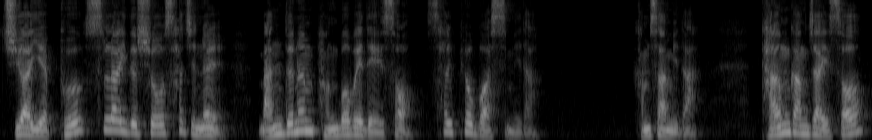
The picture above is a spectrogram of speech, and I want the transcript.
GIF 슬라이드쇼 사진을 만드는 방법에 대해서 살펴보았습니다. 감사합니다. 다음 강좌에서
